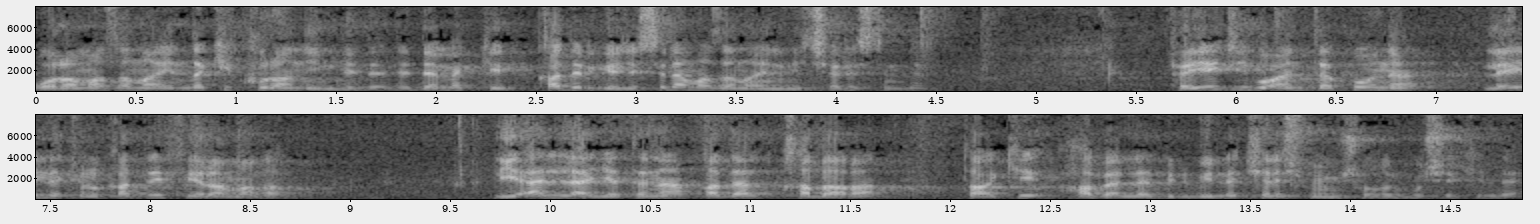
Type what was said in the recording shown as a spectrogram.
o Ramazan ayındaki Kur'an indi dedi. Demek ki Kadir gecesi Ramazan ayının içerisinde. فَيَجِبُ أَنْ تَكُونَ لَيْلَةُ الْقَدْرِ فِي رَمَضَانِ لِأَلَّا يَتَنَاقَدَ الْخَبَرَ Ta ki haberler birbiriyle çelişmemiş olur bu şekilde.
